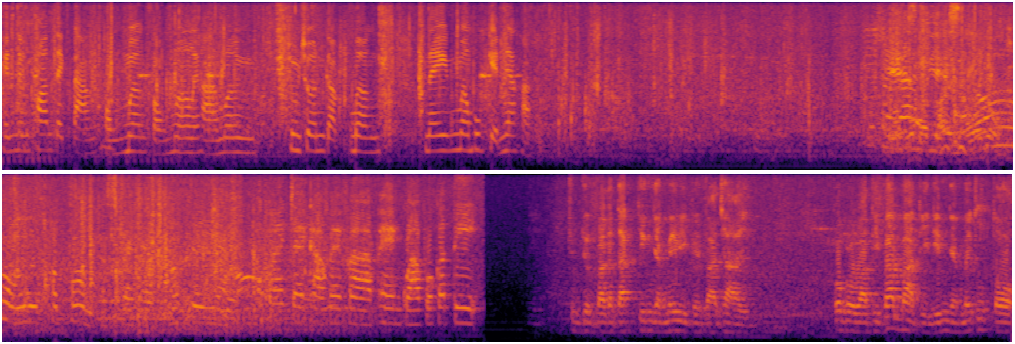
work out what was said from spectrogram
เห็นถึงความแตกต่างของเมืองสองเมืองเลยค่ะ เมืองชุมชนกับเมืองในเมืองภูเก็ตเนี่ยค่ะค่าใช้จ่ายค่าไฟฟ้าแพงกว่าปกติ ชุมชนปากกระตักจึงยังไม่มีไฟฟ้าใช้ก็เพราะว่าที่บ้านมาที่ดินยังไม่ถูกต้อง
